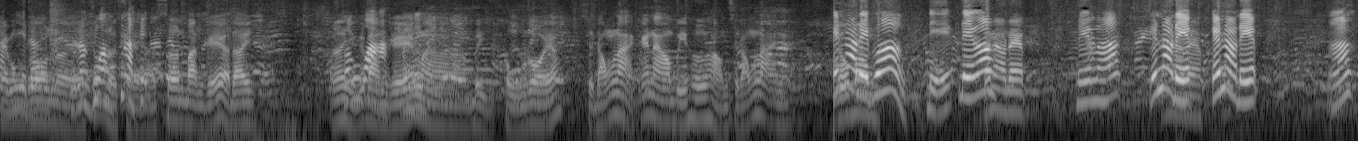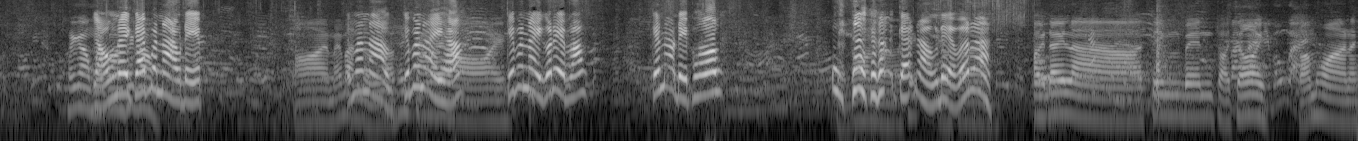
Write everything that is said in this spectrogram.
che băng rôn rồi chút sẽ sơn bàn ghế ở đây. Đây, những cái bàn ghế mà bị cũ rồi á sẽ đóng lại, cái nào bị hư hỏng sẽ đóng lại này. Cái nào không? đẹp hơn? Đẹp, đẹp Cái không? nào đẹp? Đẹp hả? Cái nào đẹp? Cái nào đẹp? Hả? Thấy không? Chọn con cái bên nào đẹp? Rồi, mấy Cái bên nào? Cái bên này hả? Cái bên này có đẹp không? Cái nào đẹp hơn? cái nào cũng đẹp hết à. Rồi đây là team bên trò chơi có âm hòa này.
